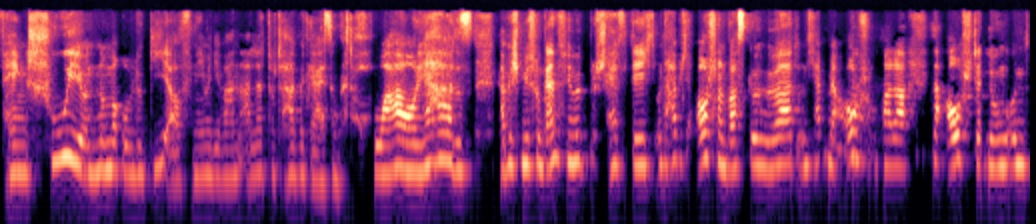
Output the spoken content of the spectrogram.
Feng Shui und Numerologie aufnehme, die waren alle total begeistert und gesagt, oh, wow, ja, das da habe ich mich schon ganz viel mit beschäftigt und da habe ich auch schon was gehört und ich habe mir auch schon mal da eine Ausstellung und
